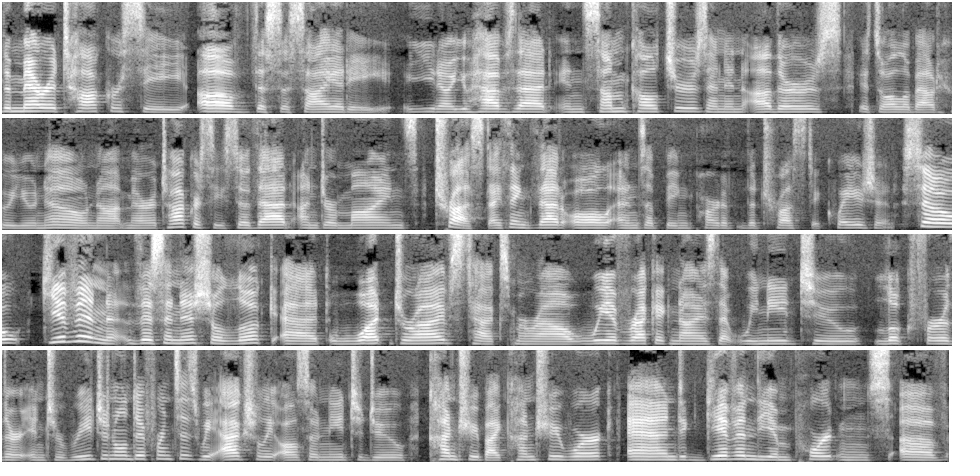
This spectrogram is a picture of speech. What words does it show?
the meritocracy of the society. You know, you have that in some cultures and in others, it's all about who you know, not meritocracy. So that undermines trust. I think that all ends up being part of the trust equation. So, given this initial look at what drives tax morale, we have recognized that we need to look further into regional differences. We actually also need to do country by country work. And given the importance of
